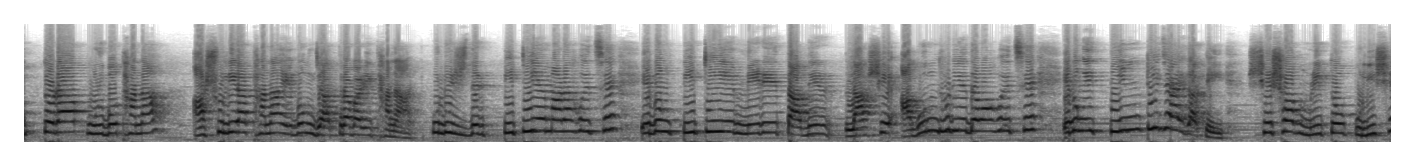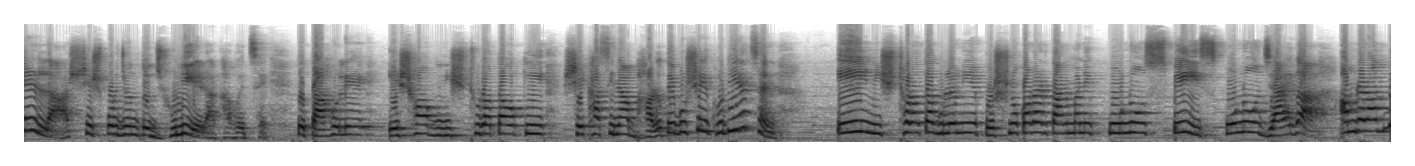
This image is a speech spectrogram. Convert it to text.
উত্তরা পূর্ব থানা আশুলিয়া থানা এবং যাত্রাবাড়ি থানা পুলিশদের পিটিয়ে মারা হয়েছে এবং পিটিয়ে মেরে তাদের লাশে আগুন ধরিয়ে দেওয়া হয়েছে এবং এই তিনটি জায়গাতেই সেসব মৃত পুলিশের লাশ শেষ পর্যন্ত ঝুলিয়ে রাখা হয়েছে। তো তাহলে এসব নিষ্ঠুরতাও কি শেখ হাসিনা ভারতে বসে ঘটিয়েছেন? এই নিষ্ঠুরতাগুলো নিয়ে প্রশ্ন করার তার মানে কোনো স্পেস কোনো জায়গা আমরা রাখব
